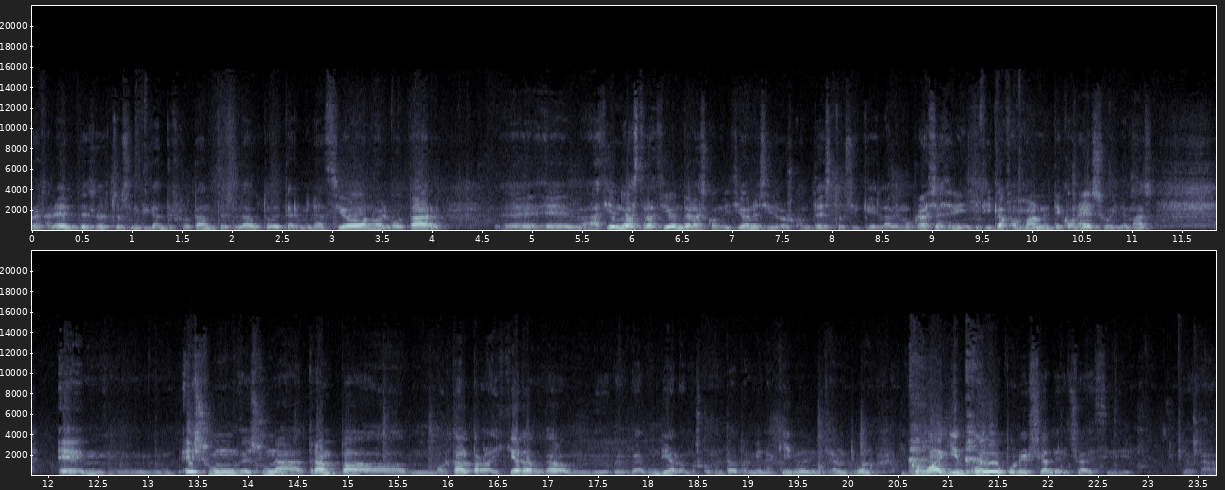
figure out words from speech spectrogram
referentes, estos significantes flotantes, la autodeterminación o el votar, eh, eh, haciendo abstracción de las condiciones y de los contextos y que la democracia se identifica formalmente con eso y demás, eh, es, un, es, una trampa mortal para la izquierda, porque claro, creo que algún día lo hemos comentado también aquí, ¿no? Inicialmente, bueno, ¿y cómo alguien puede oponerse al derecho a decidir? Pero, claro,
